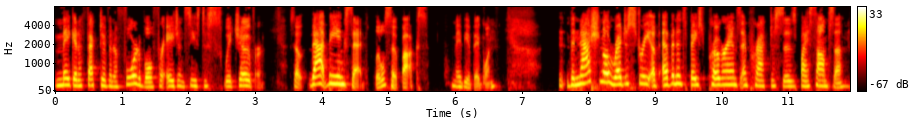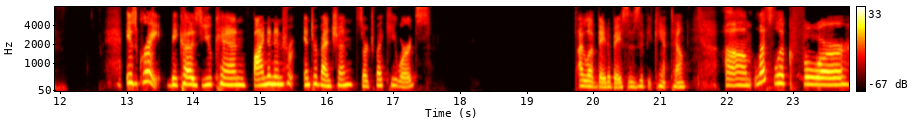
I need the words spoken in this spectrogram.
make it effective and affordable for agencies to switch over? So that being said little soapbox maybe a big one. The national registry of evidence-based programs and practices by samhsa is great because you can find an inter intervention search by keywords i love databases if you can't tell. Um, let's look for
